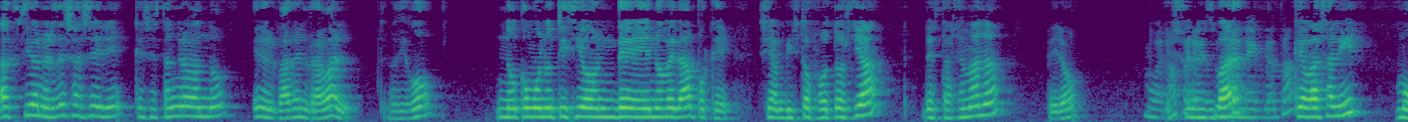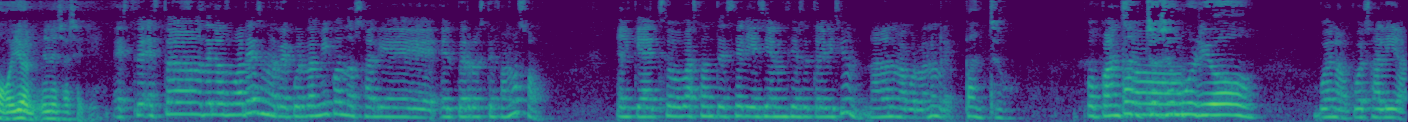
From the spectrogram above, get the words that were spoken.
acciones de esa serie que se están grabando en el bar El Raval. Te lo digo, no como notición de novedad, porque se han visto fotos ya de esta semana, pero Bueno, es pero un es bar una anécdota. que va a salir mogollón en esa serie. Este, esto de los bares me recuerda a mí cuando sale el perro este famoso. El que ha hecho bastantes series y anuncios de televisión. Ahora no me acuerdo el nombre. Pancho. O Pancho. Pancho se murió. Bueno, pues salía.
